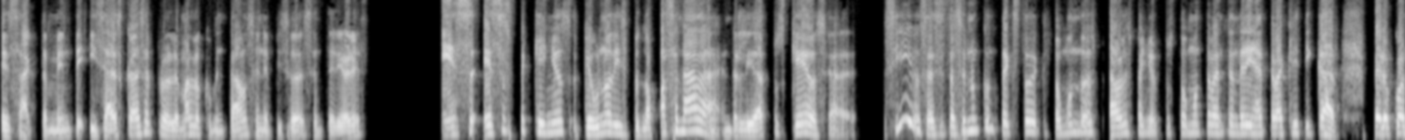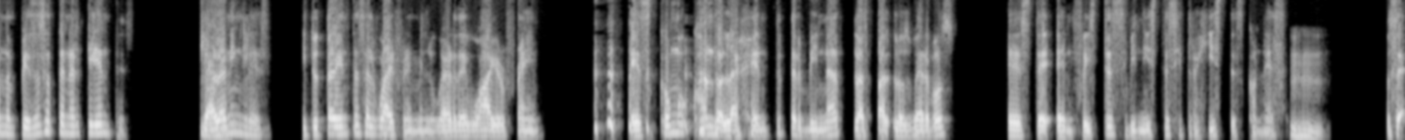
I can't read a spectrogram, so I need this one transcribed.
exactamente. ¿Y sabes cuál es el problema? Lo comentábamos en episodios anteriores. Es, esos pequeños que uno dice, pues no pasa nada. En realidad, pues qué, o sea, sí, o sea, si estás en un contexto de que todo el mundo habla español, pues todo el mundo te va a entender y nadie te va a criticar. Pero cuando empiezas a tener clientes que hablan inglés y tú te avientas el wireframe en lugar de wireframe, es como cuando la gente termina las, los verbos este, en fuiste, viniste y trajiste con eso. Ujú. O sea,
